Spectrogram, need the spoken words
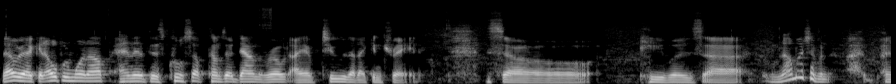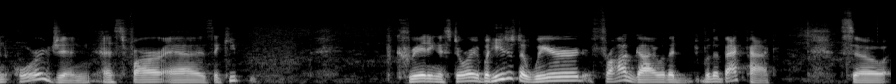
that way I can open one up, and then if this cool stuff comes out down the road, I have two that I can trade. So he was uh, not much of an an origin as far as they keep creating a story, but he's just a weird frog guy with a with a backpack. So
